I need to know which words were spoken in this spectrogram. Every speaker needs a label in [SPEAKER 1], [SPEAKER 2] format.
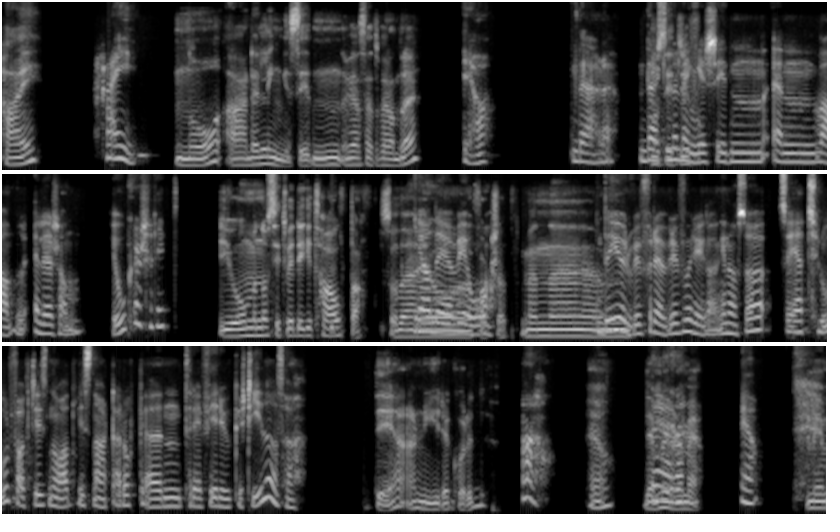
[SPEAKER 1] Hei,
[SPEAKER 2] Hei.
[SPEAKER 1] nå er det lenge siden vi har sett hverandre.
[SPEAKER 2] Ja, det er det. Det er ikke noe lenger siden enn vanlig, eller sånn, jo, kanskje litt.
[SPEAKER 1] Jo, men nå sitter vi digitalt, da, så det er
[SPEAKER 2] Ja, det gjør vi
[SPEAKER 1] jo
[SPEAKER 2] jo.
[SPEAKER 1] fortsatt. Men
[SPEAKER 2] uh, det gjorde vi for øvrig forrige gangen også, så jeg tror faktisk nå at vi snart er oppe i en tre-fire ukers tid, altså.
[SPEAKER 1] det er ny rekord.
[SPEAKER 2] Ah,
[SPEAKER 1] Ja, det
[SPEAKER 2] Det
[SPEAKER 1] må
[SPEAKER 2] vi
[SPEAKER 1] gjøre
[SPEAKER 2] noe
[SPEAKER 1] med.
[SPEAKER 2] Ja.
